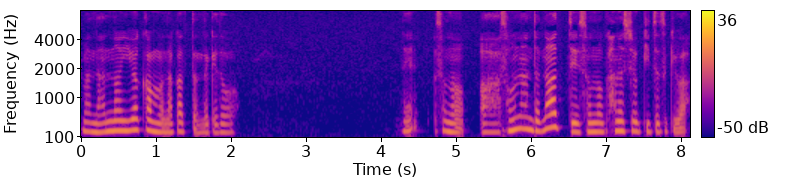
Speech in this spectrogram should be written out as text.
まあ何の違和感もなかったんだけどねそのああそうなんだなってその話を聞いた時は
